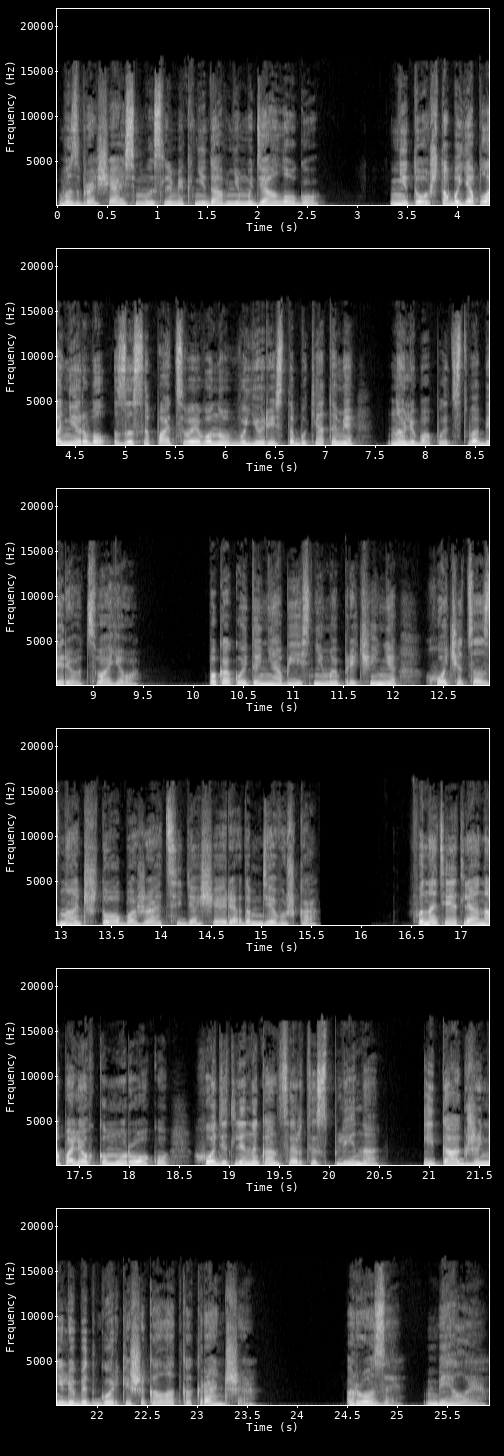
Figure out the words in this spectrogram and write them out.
возвращаясь мыслями к недавнему диалогу. Не то чтобы я планировал засыпать своего нового юриста букетами, но любопытство берет свое. По какой-то необъяснимой причине хочется знать, что обожает сидящая рядом девушка. Фанатеет ли она по легкому уроку, ходит ли на концерты сплина и также не любит горький шоколад, как раньше. «Розы, белые,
